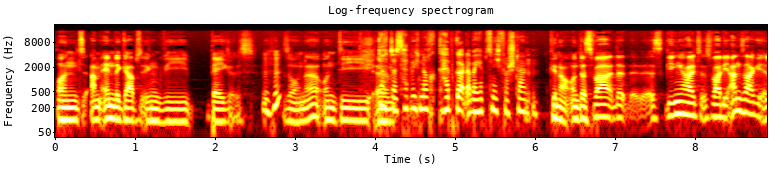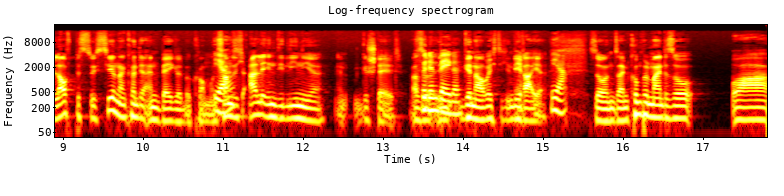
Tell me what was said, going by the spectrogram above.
und am Ende gab es irgendwie Bagels. So, ne? Und die. Doch, ähm, das habe ich noch halb gehört, aber ich habe es nicht verstanden. Genau, und das war, das- es ging halt, es war die Ansage, ihr lauft bis durchs Ziel und dann könnt ihr einen Bagel bekommen. Und es Ja. haben sich alle in die Linie in- gestellt. Also Für den in, Bagel. Genau, richtig, in die Reihe. Ja. So, und sein Kumpel meinte so, oh,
